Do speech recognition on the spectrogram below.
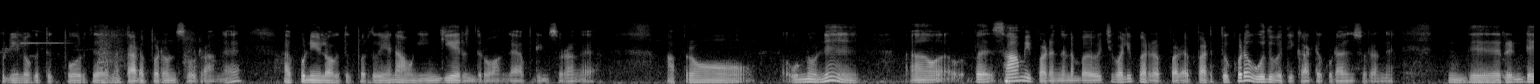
புண்ணிய லோகத்துக்கு போகிறது அதெல்லாம் தடைப்படும்னு சொல்கிறாங்க புண்ணிய லோகத்துக்கு போகிறது ஏன்னா அவங்க இங்கேயே இருந்துருவாங்க அப்படின்னு சொல்கிறாங்க அப்புறம் இன்னொன்று இப்போ சாமி படங்கள் நம்ம வச்சு வழிபடுற பட படத்துக்கு கூட ஊதுபத்தி காட்டக்கூடாதுன்னு சொல்கிறாங்க இந்த ரெண்டு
